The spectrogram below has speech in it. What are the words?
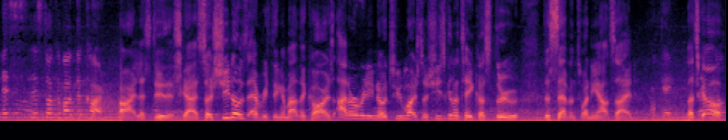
Let's let's talk about the car. All right, let's do this, guys. So she knows everything about the cars. I don't really know too much, so she's gonna take us through the 720 outside. Okay. Let's go.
